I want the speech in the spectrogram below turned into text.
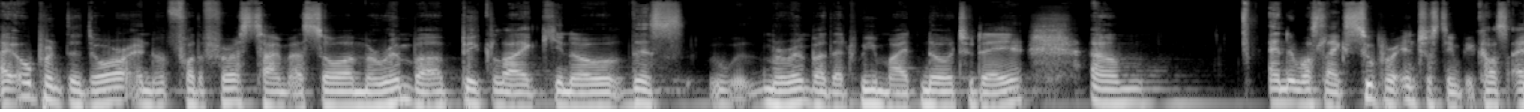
I opened the door and for the first time I saw a marimba, big like, you know, this marimba that we might know today. Um, and it was like super interesting because I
